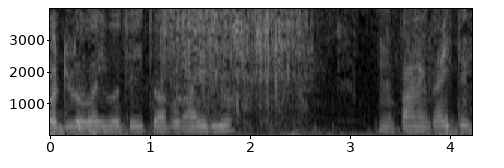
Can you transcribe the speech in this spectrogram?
વડલો વાવ્યો તો એ તો આપણો આવી રહ્યો. અને પાણી પાઈ દઈ.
